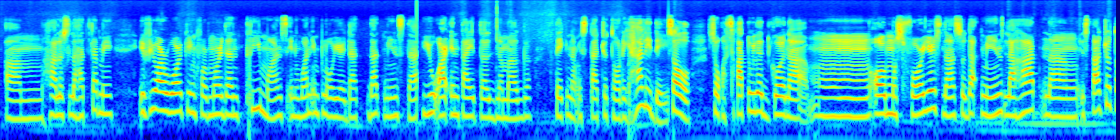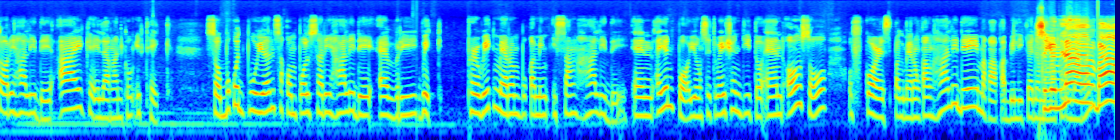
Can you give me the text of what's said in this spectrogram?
Um, halos lahat kami. If you are working for more than 3 months in one employer, that, that means that you are entitled na mag take ng statutory holiday. So, so sa katulad ko na mm, almost 4 years na, so that means lahat ng statutory holiday ay kailangan kong i-take. So, bukod po yan sa compulsory holiday every week. Per week, meron po kaming isang holiday. And ayun po, yung situation dito. And also, of course, pag meron kang holiday, makakabili ka ng So mga yun kailangan lang, bye!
